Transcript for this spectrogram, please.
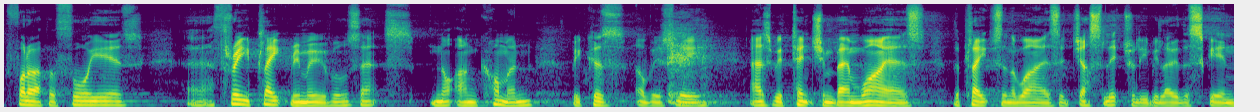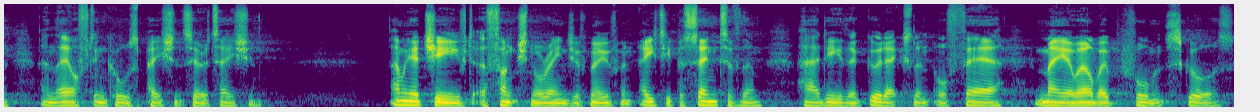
Follow up of four years, uh, three plate removals. That's not uncommon because obviously, as with tension band wires, the plates and the wires are just literally below the skin and they often cause patients irritation. And we achieved a functional range of movement. 80% of them had either good, excellent, or fair Mayo elbow performance scores,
